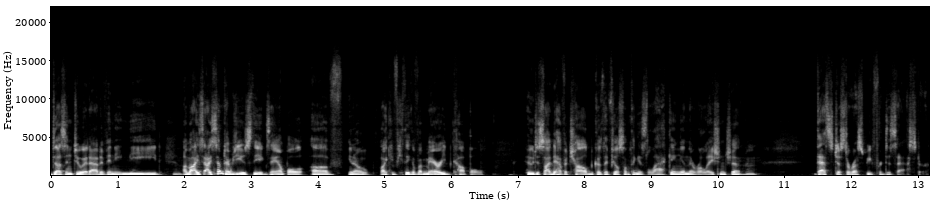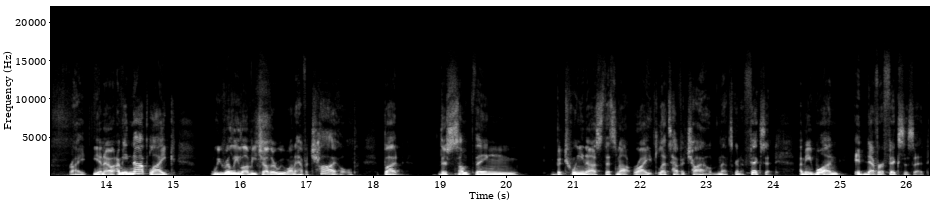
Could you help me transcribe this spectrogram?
doesn't do it out of any need. Mm. Um, I, I sometimes use the example of, you know, like if you think of a married couple who decide to have a child because they feel something is lacking in their relationship, Mm-hmm. that's just a recipe for disaster, right? You know, I mean, not like we really love each other, we want to have a child, but there's something between us that's not right. Let's have a child and that's going to fix it. I mean, one, it never fixes it.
